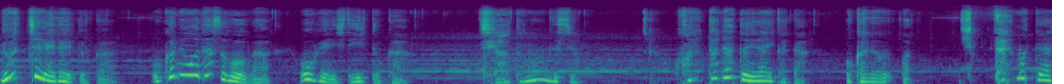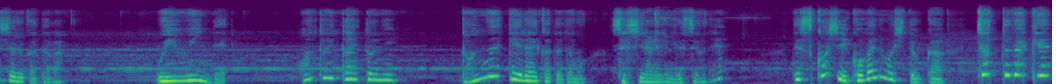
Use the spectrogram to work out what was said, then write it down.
どっちが偉いとか、お金を出す方が横柄にしていいとか、違うと思うんですよ。本当にあと偉い方、お金をしっかり持ってらっしゃる方は、ウィンウィンで、本当に対等に、どんだけ偉い方でも接しられるんですよね。で、少し小金持ちとか、ちょっとだけ、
